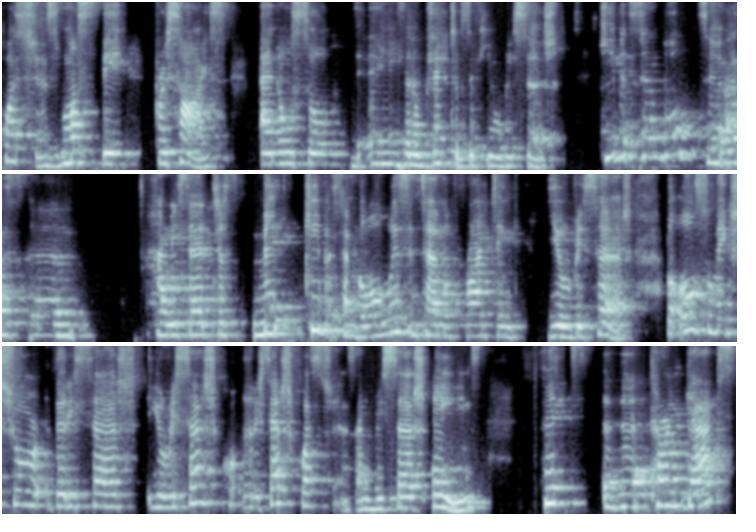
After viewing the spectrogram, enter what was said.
questions must be precise and also the aims and objectives of your research. Keep it simple. So as um, Harry said, just make, keep it simple always in terms of writing your research, but also make sure the research, your research, research questions and research aims fit the current gaps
